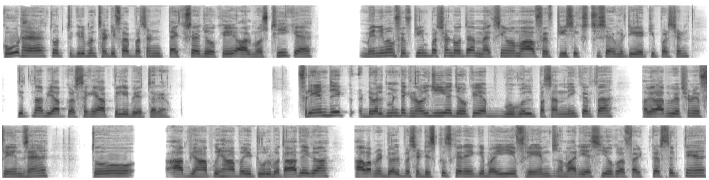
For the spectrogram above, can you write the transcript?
कोड है तो तकरीबन थर्टी फाइव परसेंट टैक्स है, जो कि ऑलमोस्ट ठीक है। मिनिमम फिफ्टीन परसेंट होता है मैक्सिमम आप fifty sixty seventy eighty percent जितना भी आप कर सकें, आपके लिए बेहतर है। फ्रेम्स एक डेवलपमेंट टेक्नोलॉजी है, जो कि अब गूगल पसंद नहीं करता। अगर आपकी वेबसाइट में फ्रेम्स हैं तो आप यहाँ आपको यहाँ पर ये टूल बता देगा। आप अपने डेवलपर से डिस्कस करें कि भाई ये फ्रेम्स हमारी एस e को अफेक्ट कर सकते हैं,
